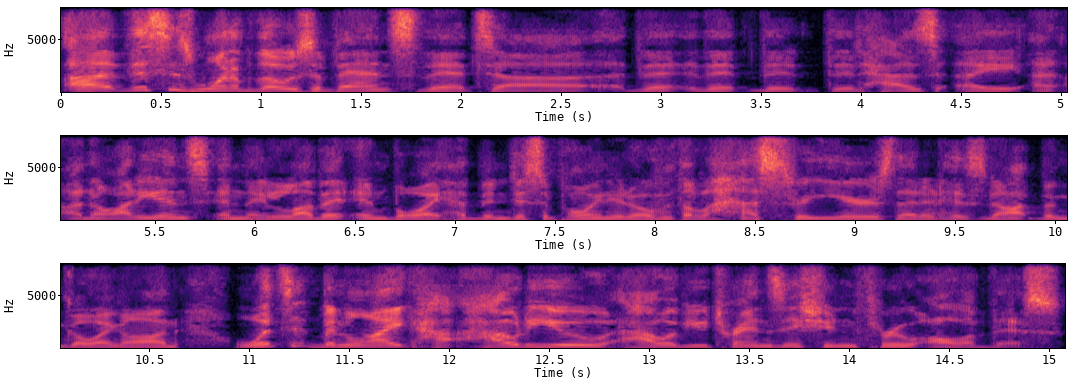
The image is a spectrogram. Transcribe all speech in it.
Uh, this is one of those events that uh, that, that that has a, a, an audience and they love it. And boy, have been disappointed over the last three years that it has not been going on. What's it been like? How, how do you how have you transitioned through all of this?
